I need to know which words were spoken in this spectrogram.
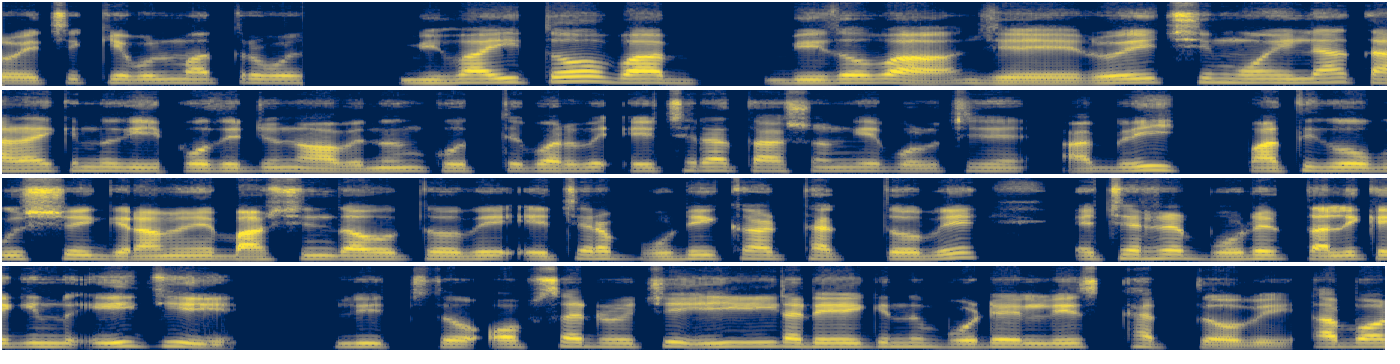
রয়েছে? কেবলমাত্র বিবাহিত বা বিধবা যে রয়েছে মহিলা, তারাই কিন্তু এই পদের জন্য আবেদন করতে পারবে। এছাড়া তার সঙ্গে বলছে আগ্রহী প্রার্থীকে অবশ্যই গ্রামের বাসিন্দা হতে হবে। এছাড়া ভোটার কার্ড থাকতে হবে। এছাড়া ভোটের তালিকা কিন্তু এই যে লিস্ট অফসাইড রয়েছে, এই কিন্তু ভোটের লিস্ট থাকতে হবে। তারপর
